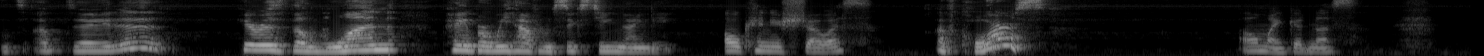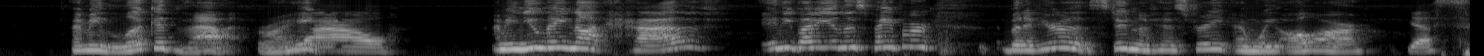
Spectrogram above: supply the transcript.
let's update it. Here is the one paper we have from 1690. Oh, can you show us? Of course. Oh my goodness. I mean, look at that, right? Wow. I mean, you may not have anybody in this paper, but if you're a student of history, and we all are, Yes.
